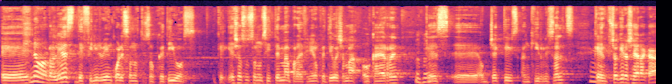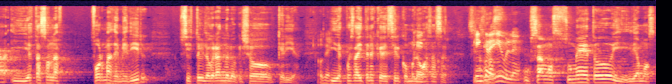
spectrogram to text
Eh, no, en realidad es definir bien cuáles son nuestros objetivos. Que ellos usan un sistema para definir objetivos que se llama OKR, que es eh, Objectives and Key Results. Que yo quiero llegar acá y estas son las formas de medir si estoy logrando lo que yo quería. Y después ahí tenés que decir cómo lo vas a hacer. Si Qué increíble. Usamos su método y, digamos,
